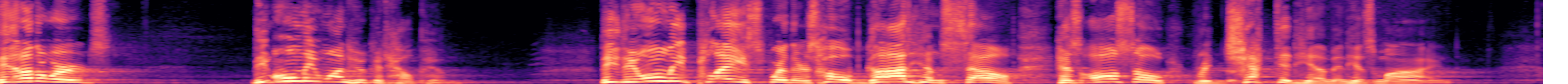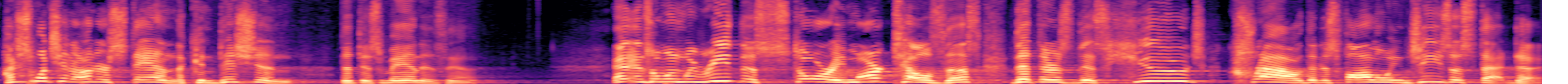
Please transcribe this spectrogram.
In other words, the only one who could help him, the, the only place where there's hope, God Himself has also rejected him in his mind. I just want you to understand the condition that this man is in. And, and, so when we read this story, Mark tells us that there's this huge crowd that is following Jesus that day.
